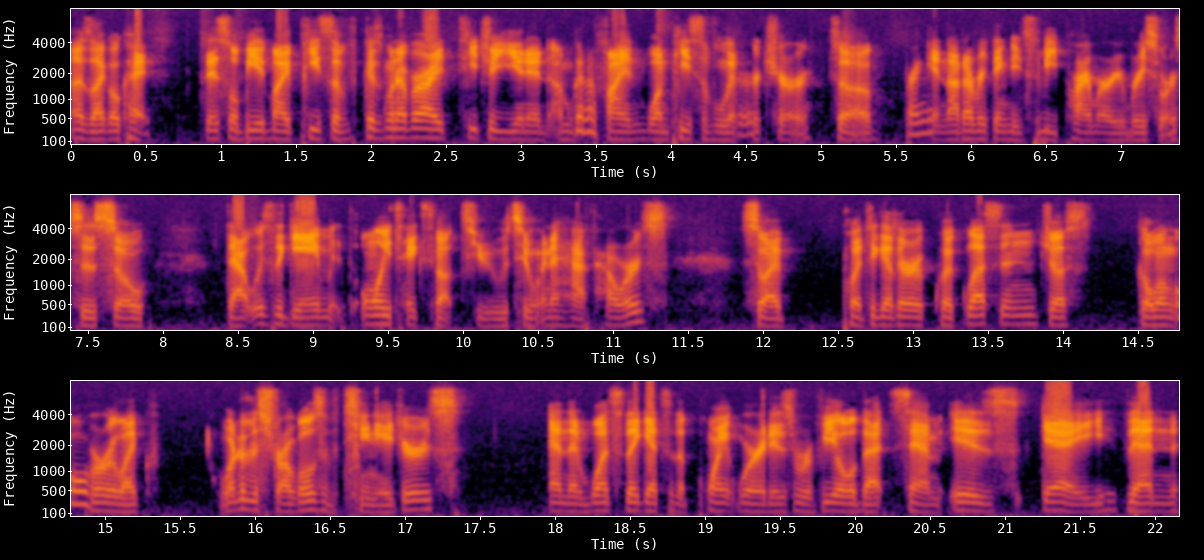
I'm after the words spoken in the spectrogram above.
I was like, okay, this will be my piece of because whenever I teach a unit, I'm gonna find one piece of literature to bring in. Not everything needs to be primary resources. So that was the game. It only takes about two two and a half hours. So I put together a quick lesson just going over like what are the struggles of teenagers and then once they get to the point where it is revealed that Sam is gay, then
